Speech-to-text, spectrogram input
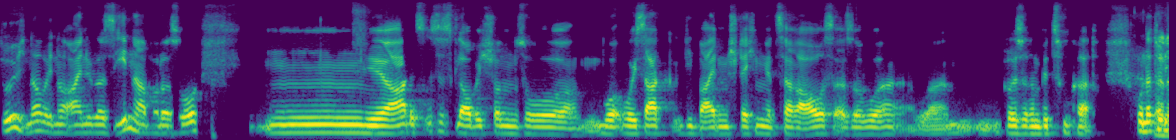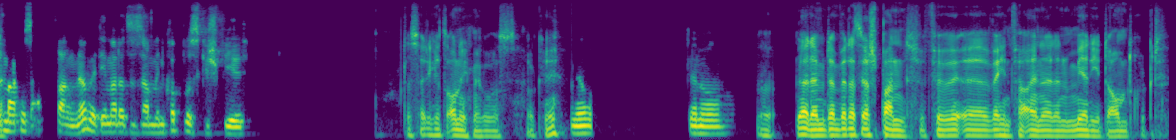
durch, ne, ob ich noch einen übersehen habe oder so. Mm, ja, das ist es, glaube ich, schon so, wo, wo ich sage, die beiden stechen jetzt heraus, also wo er, wo er einen größeren Bezug hat. Und natürlich ja, ne. Markus Anfang, ne, mit dem hat er zusammen in Cottbus gespielt. Das hätte ich jetzt auch nicht mehr gewusst, okay. Ja, genau. Ja, dann, dann wird das ja spannend, für äh, welchen Verein er dann mehr die Daumen drückt.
